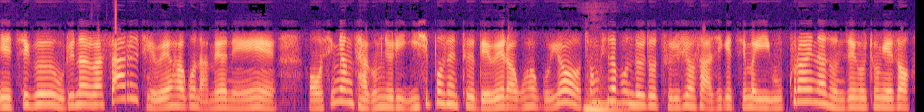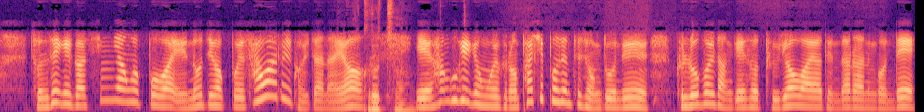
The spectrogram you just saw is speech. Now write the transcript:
예, 지금 우리나라가 쌀을 제외하고 나면은 어, 식량 자급률이 20% 내외라고 하고요. 청취자분들도 들으셔서 아시겠지만 이 우크라이나 전쟁을 통해서 전 세계가 식량 확보와 에너지 확보에 사활을 걸잖아요. 그렇죠. 예, 한국의 경우에 그런 80% 정도는 글로벌 단계에서 들여와야 된다라는 건데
